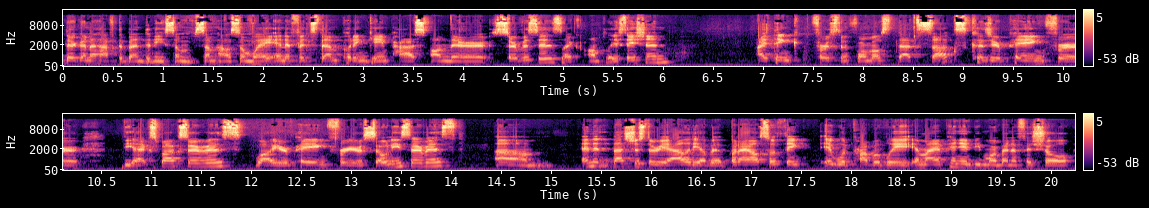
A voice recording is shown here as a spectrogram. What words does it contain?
they're gonna have to bend the knee some somehow some way. And if it's them putting game pass on their services like on playstation i think first and foremost that sucks because you're paying for the xbox service while you're paying for your sony service. Um, and it, that's just the reality of it. But i also think it would probably in my opinion be more beneficial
